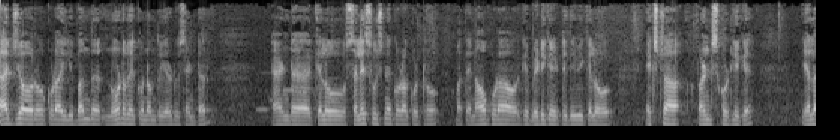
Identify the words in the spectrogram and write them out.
ರಾಜ್ಯ ಅವರು ಕೂಡ ಇಲ್ಲಿ ಬಂದು ನೋಡಬೇಕು ನಮ್ಮದು ಎರಡು ಸೆಂಟರ್ ಆ್ಯಂಡ್ ಕೆಲವು ಸಲಹೆ ಸೂಚನೆ ಕೂಡ ಕೊಟ್ಟರು ಮತ್ತು ನಾವು ಕೂಡ ಅವ್ರಿಗೆ ಬೇಡಿಕೆ ಇಟ್ಟಿದ್ದೀವಿ ಕೆಲವು ಎಕ್ಸ್ಟ್ರಾ ಫಂಡ್ಸ್ ಕೊಡಲಿಕ್ಕೆ. ಎಲ್ಲ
